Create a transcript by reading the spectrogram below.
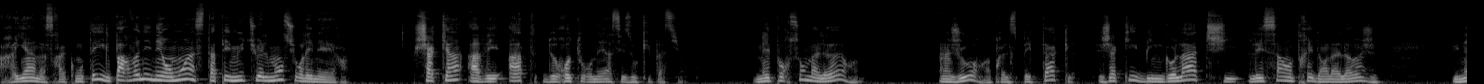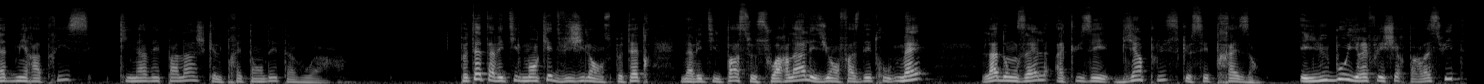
rien à se raconter, ils parvenaient néanmoins à se taper mutuellement sur les nerfs. Chacun avait hâte de retourner à ses occupations. Mais pour son malheur, un jour, après le spectacle, Jackie Bingolacci laissa entrer dans la loge une admiratrice qui n'avait pas l'âge qu'elle prétendait avoir. Peut-être avait-il manqué de vigilance, peut-être n'avait-il pas ce soir-là les yeux en face des trous, mais la donzelle accusait bien plus que ses treize ans. Et il eut beau y réfléchir par la suite,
